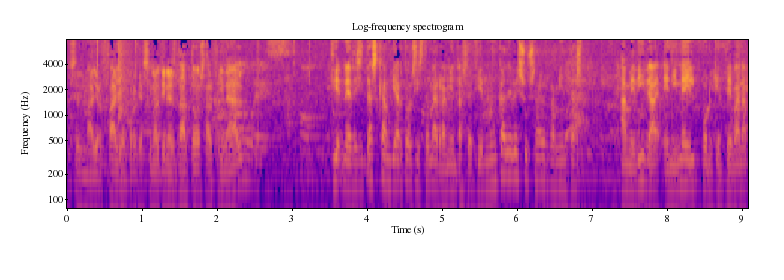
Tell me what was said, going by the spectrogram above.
es el mayor fallo, porque si no tienes datos, al final necesitas cambiar todo el sistema de herramientas. Es decir, nunca debes usar herramientas a medida en email porque te van a...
